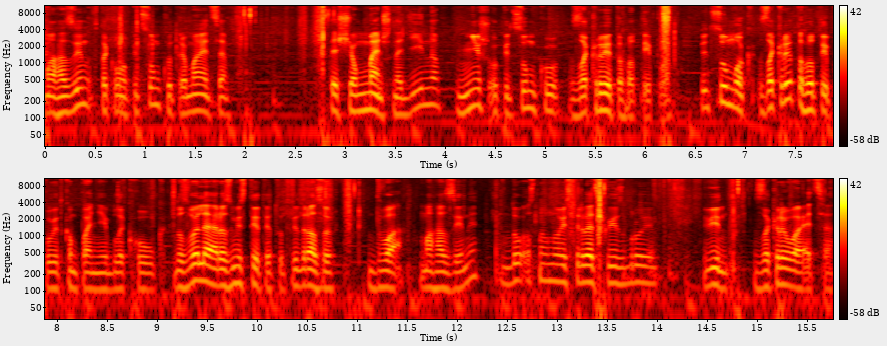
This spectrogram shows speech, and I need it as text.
магазин в такому підсумку тримається те, що менш надійно, ніж у підсумку закритого типу. Підсумок закритого типу від компанії Black Hawk дозволяє розмістити тут відразу два магазини до основної стрілецької зброї. Він закривається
